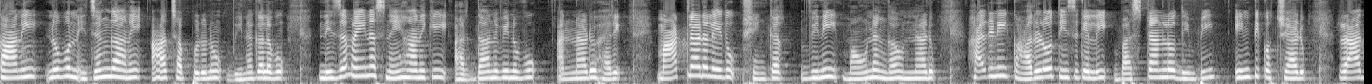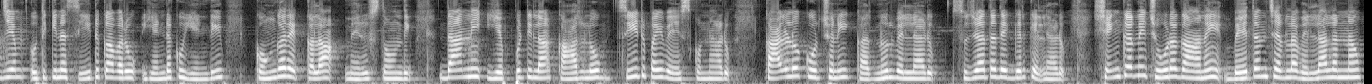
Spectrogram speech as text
కానీ నువ్వు నిజంగానే ఆ చప్పుడును వినగలవు. నిజమైన స్నేహానికి అర్థానివి నువ్వు. అన్నాడు హరి. మాట్లాడలేదు శంకర్. విని మౌనంగా ఉన్నాడు. హరిని కారులో తీసుకెళ్ళి బస్టాండ్లో దింపి ఇంటికొచ్చాడు. రాజ్యం ఉతికిన సీటు కవరు ఎండకు ఎండి కొంగరెక్కలా మెరుస్తోంది. దాన్ని ఎప్పటిలా కారులో సీటుపై వేసుకున్నాడు. కారులో కూర్చొని కర్నూలు వెళ్ళాడు. సుజాత దగ్గరికి వెళ్ళాడు. శంకర్ని చూడగానే బేతంచెర్ల వెళ్ళాలన్నావు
